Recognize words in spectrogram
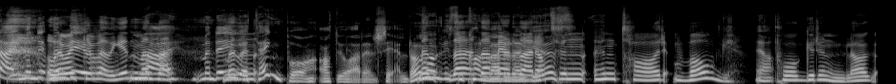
nei, men det, men det var ikke jo- meningen, men- nei, men det er jo men- et tegn på at du har en sjel, da. Men? Hvis det, du kan det er være mer det der at religiøs. hun, hun tar valg Ja. på grunnlag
